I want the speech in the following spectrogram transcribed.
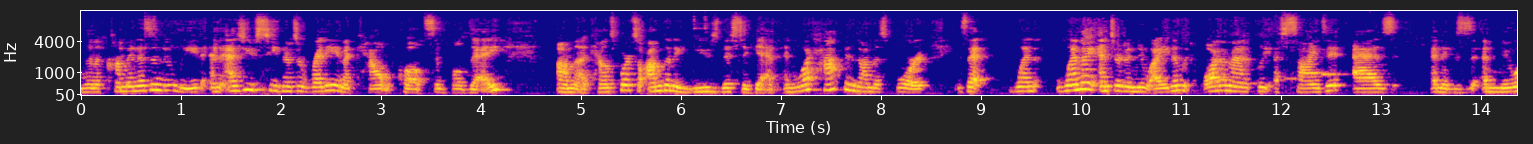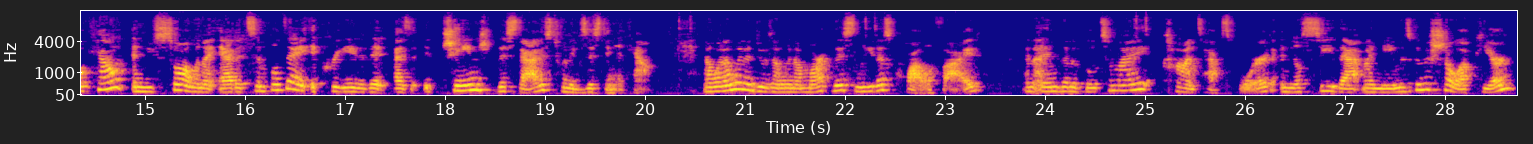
I'm going to come in as a new lead. And as you see, there's already an account called Simple Day on the accounts board. So I'm going to use this again. And what happens on this board is that when when I entered a new item, it automatically assigns it as an ex- a new account. And you saw when I added Simple Day, it created it as it changed the status to an existing account. Now what I'm going to do is I'm going to mark this lead as qualified. And I am going to go to my contacts board and you'll see that my name is going to show up here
